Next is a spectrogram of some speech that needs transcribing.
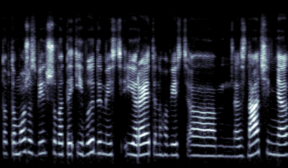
тобто може збільшувати і видимість, і рейтинговість значення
